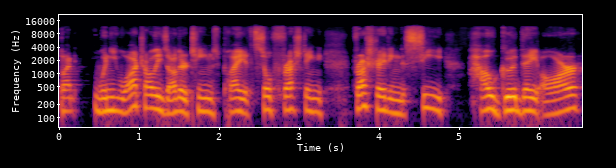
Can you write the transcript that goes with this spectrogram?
But when you watch all these other teams play, it's so frustrating frustrating to see how good they are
